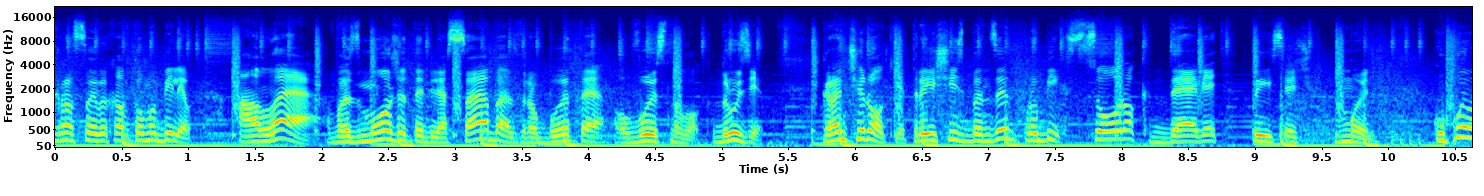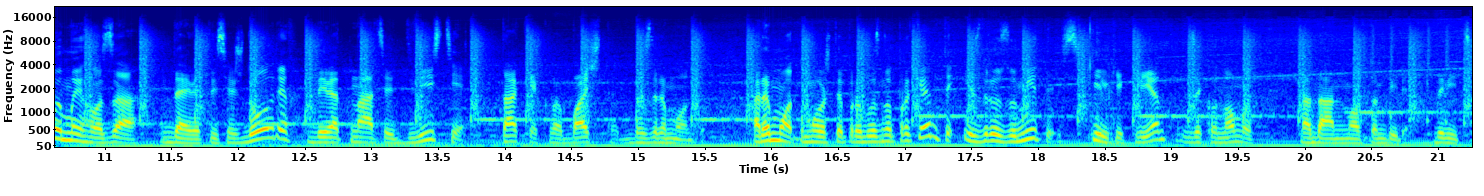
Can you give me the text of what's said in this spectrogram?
красивих автомобілів, Але ви зможете для себе зробити висновок. Друзі, Grand Cherokee 3,6 бензин пробіг 49 тисяч миль. Купили ми його за 9 тисяч доларів, 19 200, так як ви бачите, без ремонту. Ремонт можете приблизно прикинути і зрозуміти, скільки клієнт зекономив на даному автомобілі. Дивіться.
